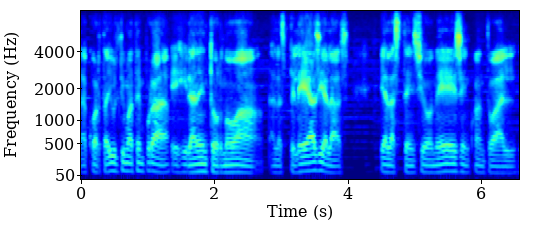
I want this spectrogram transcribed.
la cuarta y última temporada, eh, giran en torno a, a, las peleas y a las, y a las tensiones en cuanto al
